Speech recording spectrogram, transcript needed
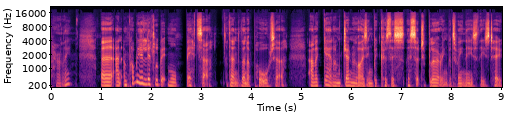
apparently, uh, and and probably a little bit more bitter than than a porter. And again, I'm generalising because there's there's such a blurring between these these two.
